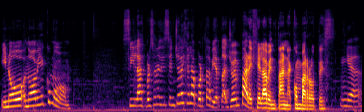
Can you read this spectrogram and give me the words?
Y no, no había como... Si las personas dicen, yo dejé la puerta abierta, yo emparejé la ventana con barrotes. Yeah,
